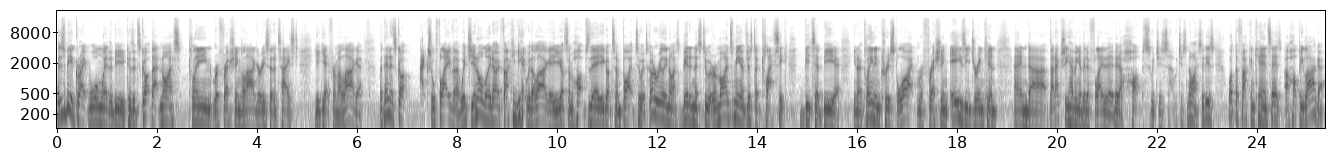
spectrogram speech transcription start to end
This would be a great warm weather beer because it's got that nice, clean, refreshing, lagery sort of taste you get from a lager. But then it's got actual flavour, which you normally don't fucking get with a lager. You got some hops there, you got some bite to it. It's got a really nice bitterness to it. Reminds me of just a classic bitter beer. You know, clean and crisp, light and refreshing, easy drinking, and uh, but actually having a bit of flavour there, a bit of hops, which is uh, which is nice. It is what the fucking can says, a hoppy lager.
